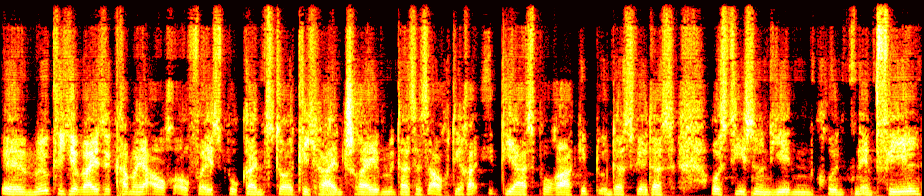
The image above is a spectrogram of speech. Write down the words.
Äh, möglicherweise kann man ja auch auf Facebook ganz deutlich reinschreiben, dass es auch die Diaspora gibt und dass wir das aus diesen und jenen Gründen empfehlen.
